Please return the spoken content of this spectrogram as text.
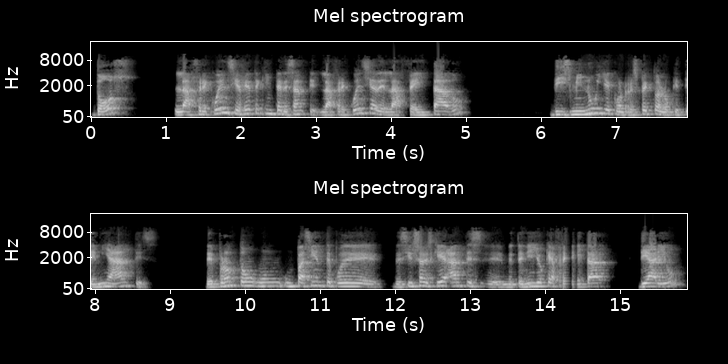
Dos, la frecuencia, fíjate qué interesante, la frecuencia del afeitado disminuye con respecto a lo que tenía antes. De pronto un, paciente puede decir, ¿sabes qué? Antes eh, me tenía yo que afeitar diario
